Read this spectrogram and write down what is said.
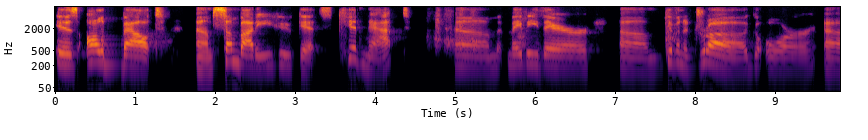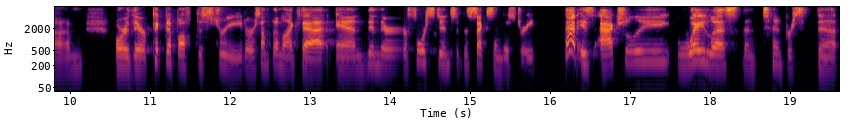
is all about um, somebody who gets kidnapped. Um, maybe they're um, given a drug or um, or they're picked up off the street or something like that, and then they're forced into the sex industry. That is actually way less than ten percent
